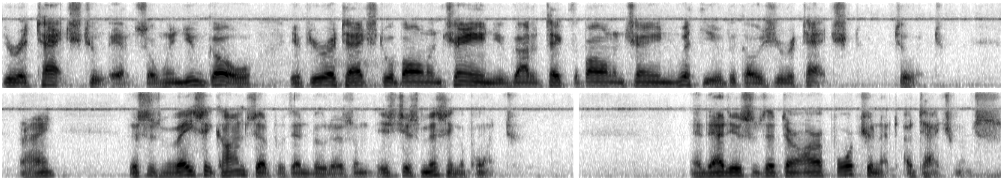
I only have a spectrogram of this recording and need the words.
You're attached to it. So when you go, if you're attached to a ball and chain, you've got to take the ball and chain with you because you're attached to it. Right? This is a basic concept within Buddhism. It's just missing a point. And that is that there are fortunate attachments.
